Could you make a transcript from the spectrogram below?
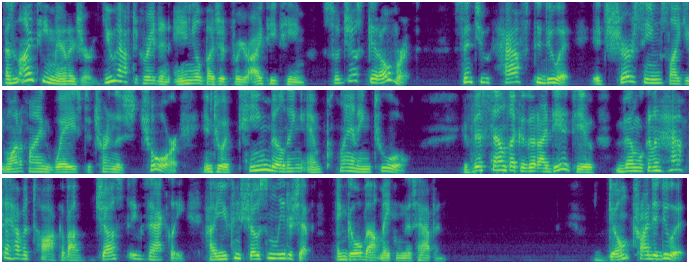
as an IT manager, you have to create an annual budget for your IT team, so just get over it. Since you have to do it, it sure seems like you'd want to find ways to turn this chore into a team building and planning tool. If this sounds like a good idea to you, then we're going to have to have a talk about just exactly how you can show some leadership and go about making this happen. Don't try to do it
